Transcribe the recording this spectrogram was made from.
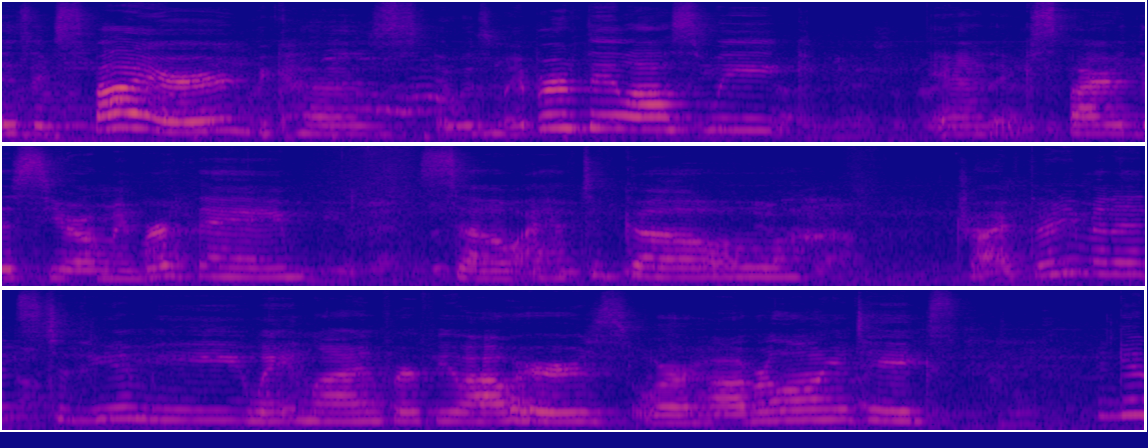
is expired because it was my birthday last week and expired this year on my birthday. So I have to go drive 30 minutes to the DMV, wait in line for a few hours or however long it takes and get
